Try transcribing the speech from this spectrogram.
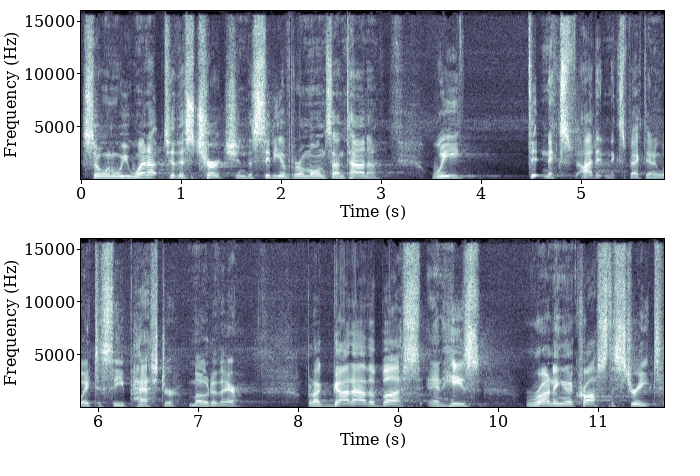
So when we went up to this church in the city of Ramon Santana, we didn't, ex- I didn't expect anyway to see Pastor Mota there. But I got out of the bus and he's running across the street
